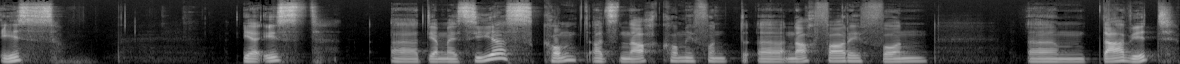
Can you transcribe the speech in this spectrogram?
ist, er ist äh, der Messias, kommt als Nachkomme von, äh, Nachfahre von ähm, David.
